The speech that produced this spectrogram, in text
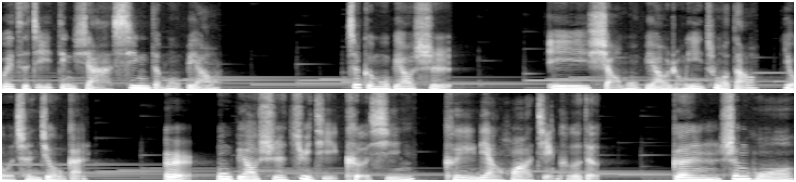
为自己定下新的目标。这个目标是：一、小目标容易做到，有成就感；二、目标是具体可行。可以量化检核的，跟生活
